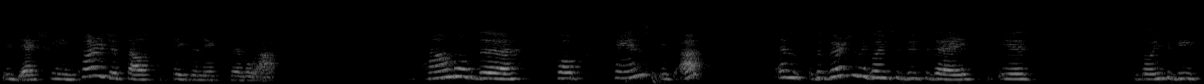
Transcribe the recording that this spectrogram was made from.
is actually encourage ourselves to take the next level up. Palm of the top hand is up and the version we're going to do today is going to be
